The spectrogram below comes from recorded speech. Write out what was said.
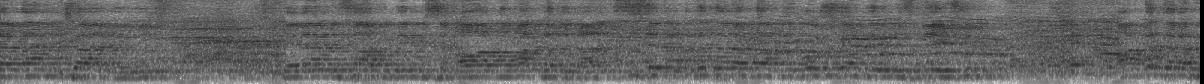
sizlerden rica ediyoruz. Gelen misafirlerimizi ağırlamak adına size arka taraftan da boş yerlerimiz mevcut. Arka taraf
